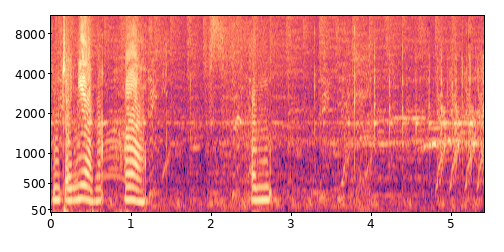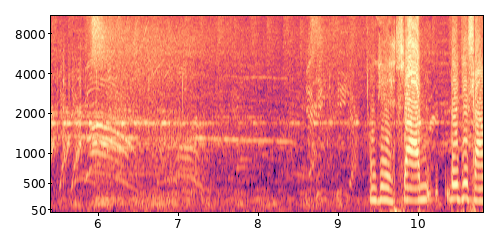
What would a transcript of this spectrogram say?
มันจะเงียบอะเพราะผมโอเคสามได้ที่สาม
